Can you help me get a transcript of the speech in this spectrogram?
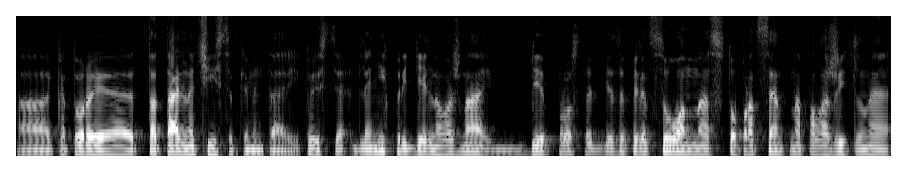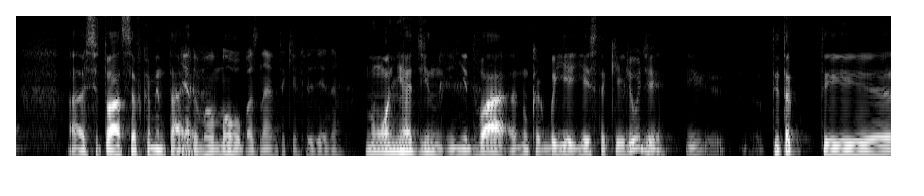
которые тотально чистят комментарии. То есть э, для них предельно важна просто безапелляционно, стопроцентно положительная Э, ситуация в комментариях. Я думаю, мы оба знаем таких людей, да. Ну, он не один и не два. Ну, как бы есть такие люди, и ты так, ты,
